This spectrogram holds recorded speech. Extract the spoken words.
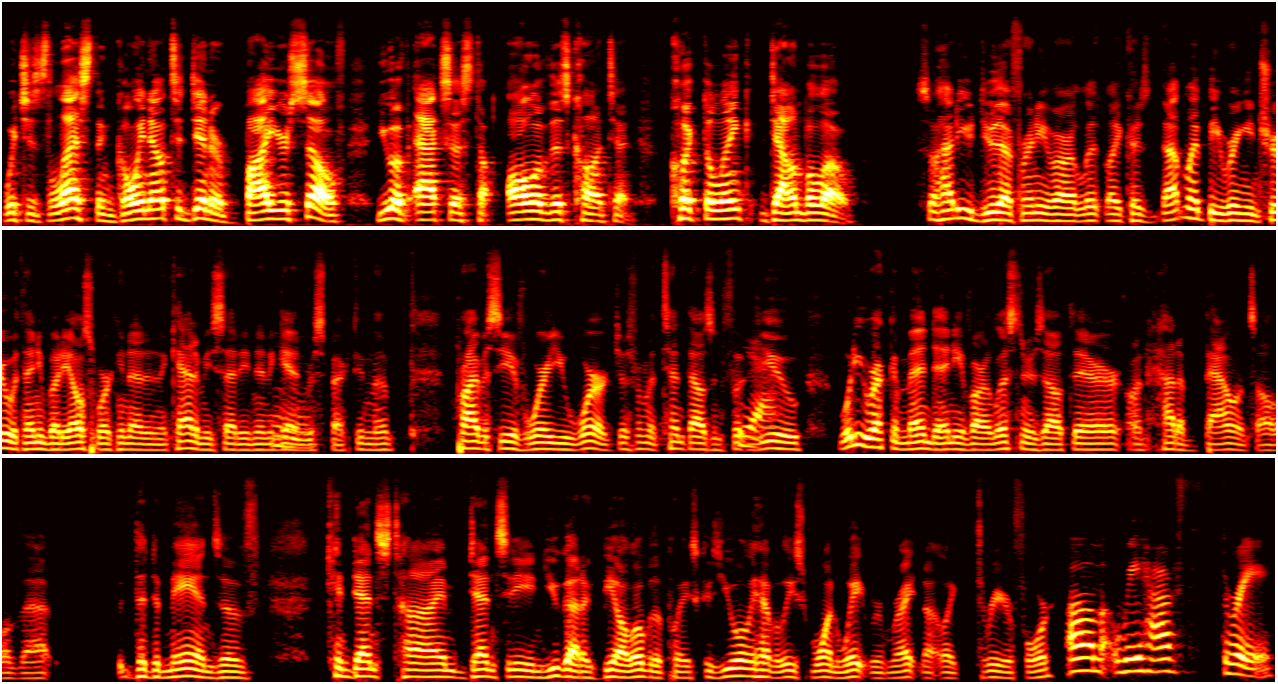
which is less than going out to dinner by yourself. You have access to all of this content. Click the link down below. So how do you do that for any of our like because that might be ringing true with anybody else working at an academy setting, and again mm-hmm. respecting the privacy of where you work, just from a ten thousand foot yeah. view. What do you recommend to any of our listeners out there on how to balance all of that, the demands of condensed time, density, and you got to be all over the place because you only have at least one weight room, right? Not like three or four. Um, we have three.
